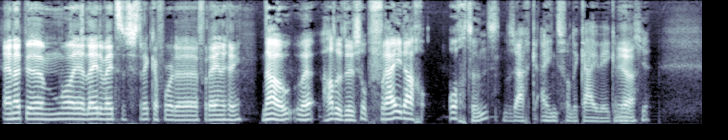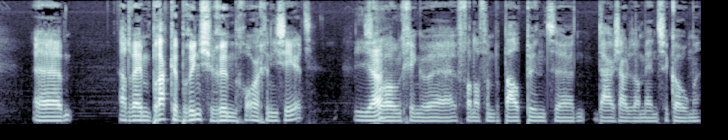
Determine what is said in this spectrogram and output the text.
En heb je mooie leden weten te strikken voor de vereniging? Nou, we hadden dus op vrijdagochtend, dat is eigenlijk eind van de keiweek een ja. beetje, um, hadden wij een brakke brunchrun georganiseerd. Dus Ja. gewoon gingen we vanaf een bepaald punt, uh, daar zouden dan mensen komen,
